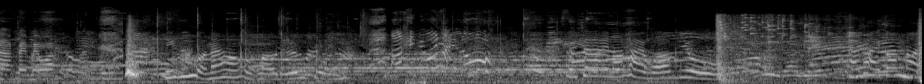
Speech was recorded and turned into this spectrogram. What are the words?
นานไปไหมวะๆนี่คือหัวหน้าห้องของเราเด้อทุกคนเอ้ย นึกว่าถ่ายรูปไม่ใช่เราถ่ายวอล์กอยู่ให้ถ่ายกล้องหน่อย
